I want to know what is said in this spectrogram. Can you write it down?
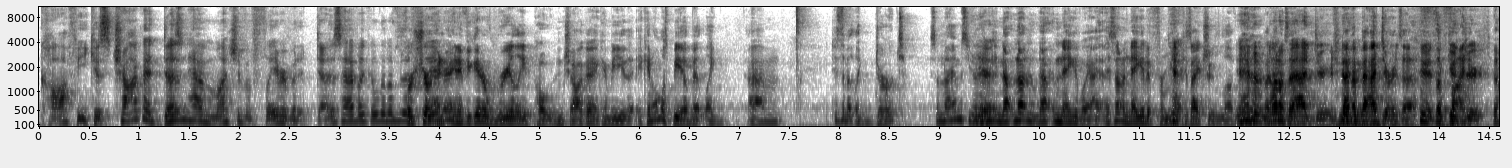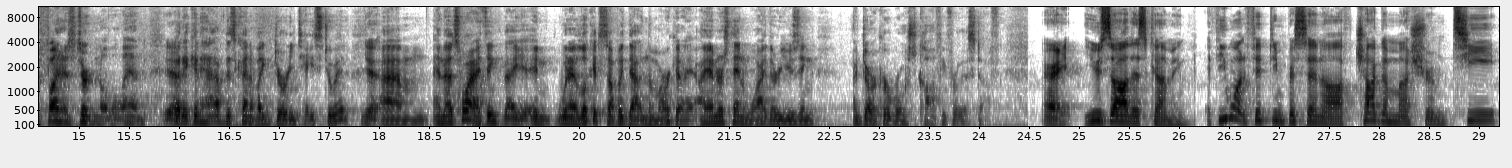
coffee because chaga doesn't have much of a flavor, but it does have like a little bit For of sure. And, and if you get a really potent chaga, it can be it can almost be a bit like um, just a bit like dirt. Sometimes you know what I mean. Not, not not a negative way. It's not a negative for me Yeah. because I actually love Yeah, it. no, not a bad dirt. Not a bad dirt. It's a It's the a fine, dirt. the finest dirt in all the land. Yeah. But it can have this kind of like dirty taste to it. Yeah. Um, and that's why I think that in, when I look at stuff like that in the market, I, I understand why they're using a darker roast coffee for this stuff. All right, you saw this coming. If you want 15% off chaga mushroom tea,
